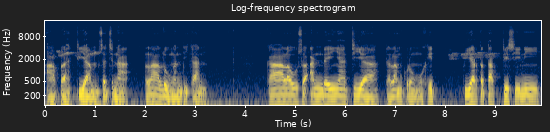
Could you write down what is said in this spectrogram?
Abah diam sejenak lalu ngendikan, kalau seandainya dia dalam kurung muhid biar tetap di sini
